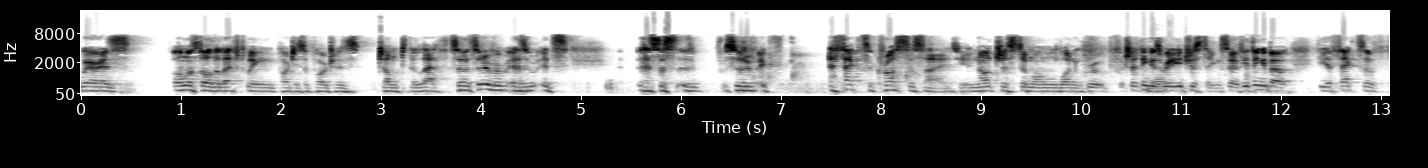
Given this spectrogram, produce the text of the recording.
whereas almost all the left wing party supporters jump to the left. So it's sort of it's it's sort of effects across society and not just among one group, which I think yeah. is really interesting. So if you think about the effects of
